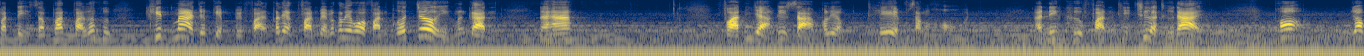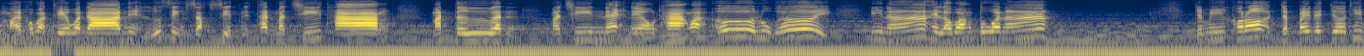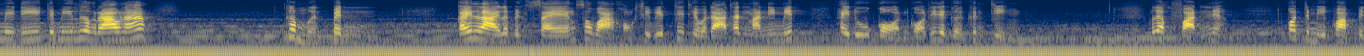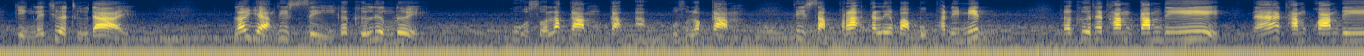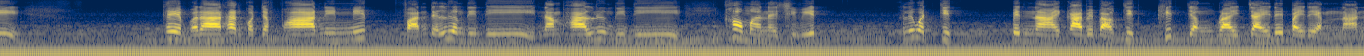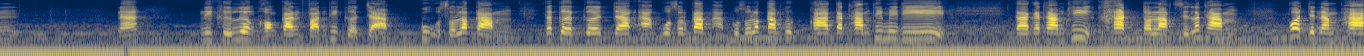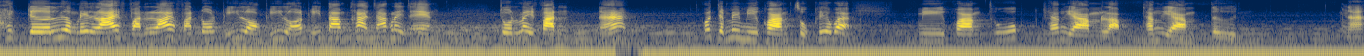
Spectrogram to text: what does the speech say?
ปฏิสัมพัทธ์ฝันก็คือคิดมากจนเก็บไปฝันเขาเรียกฝันแบบนั้นก็เรียกว่าฝันเพ้อเจ้ออีกเหมือนกันนะฮะฝันอย่างที่สามเขาเรียกเทพสังหรณ์อันนี้คือฝันที่เชื่อถือได้ เพราะย่อมหมายความว่าเทวดาเนี่ยหรือสิ่งศักดิ์สิทธิ์เนี่ยท่านมาชี้ทาง มาเตือน มาชี้แนะแนวทางว่า เออ ลูกเอ้ย นี่นะ ให้ระวังตัวนะ จะมีเคราะห์จะไปได้เจอที่ไม่ดี จะมีเรื่องราวนะ ก็เหมือนเป็นไกด์ไลน์และเป็นแสงสว่างของชีวิตที่เทวดาท่านมานิมิต ให้ดูก่อนก่อนที่จะเกิดขึ้นจริงเรียกฝันเนี่ยก็จะมีความเป็นจริงและเชื่อถือได้ แล้วอย่างที่ 4 ก็คือเรื่องด้วยกุศลกรรมกับอกุศลกรรมที่สัพพระท่านเรียกว่าบุพนิมิต ก็คือถ้าทำกรรมดีนะทำความดี เทพดาท่านก็จะพานิมิต ฝันแต่เรื่องดีๆนำพาเรื่องดีๆ เข้ามาในชีวิตเขาเรียกว่าจิตเป็นนายกลายเป็นบ่าวจิตคิดอย่างไรใจได้ไปอย่างนั้นนะนี่คือเรื่องของการฝันที่เกิดจากกุศลกรรมถ้าเกิดเกิดจากอกุศลกรรมอกุศลกรรมคือการกระทำที่ไม่ดี การกระทำที่ขัดต่อหลักศีลธรรม ก็จะนำพาให้เจอเรื่องร้ายฝันร้ายฝันโดนผีหลอกผีหลอนผีตามฆ่าชักไล่แทงโจรไล่ฟันนะ ก็จะไม่มีความสุขเรียกว่ามีความทุกข์ทั้งยามหลับทั้งยามตื่นนะ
